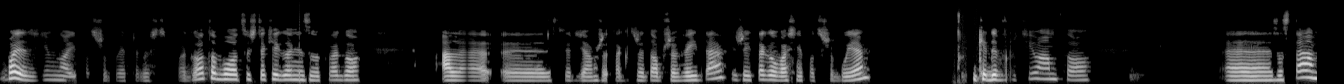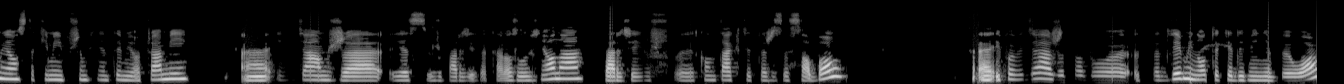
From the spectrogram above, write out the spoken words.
bo jest zimno i potrzebuje czegoś ciepłego. To było coś takiego niezwykłego, ale y, stwierdziłam, że tak, że dobrze wyjdę, jeżeli tego właśnie potrzebuję. Kiedy wróciłam, to e, zostałam ją z takimi przymkniętymi oczami e, i widziałam, że jest już bardziej taka rozluźniona, bardziej już w kontakcie też ze sobą. E, I powiedziała, że to były te dwie minuty, kiedy mnie nie było.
